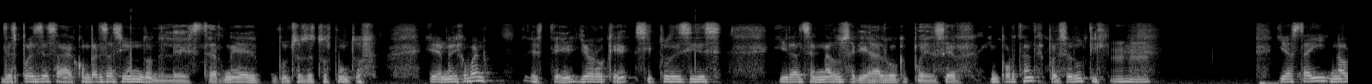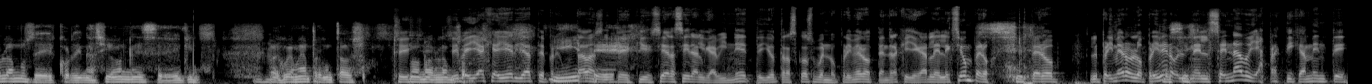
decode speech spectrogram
después de esa conversación donde le externé muchos de estos puntos, ella me dijo, bueno, este, yo creo que si tú decides ir al Senado sería algo que puede ser importante, puede ser útil. Y hasta ahí no hablamos de coordinaciones, eh, en fin. Me han preguntado eso. Sí, no, no hablamos sí veía que ayer ya te preguntaban si te eh, quisieras ir al gabinete y otras cosas. Bueno, primero tendrá que llegar la elección, pero, pero primero, lo primero, en el Senado ya prácticamente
